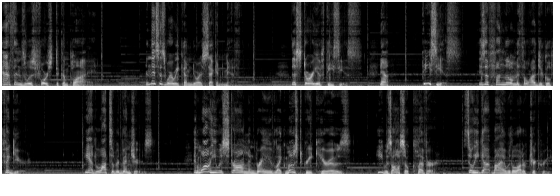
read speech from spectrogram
Athens was forced to comply. And this is where we come to our second myth the story of Theseus. Now, Theseus is a fun little mythological figure. He had lots of adventures. And while he was strong and brave like most Greek heroes, he was also clever, so he got by with a lot of trickery.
